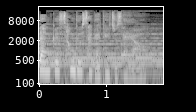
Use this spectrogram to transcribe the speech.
땅끝 성교사가 되주세요.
